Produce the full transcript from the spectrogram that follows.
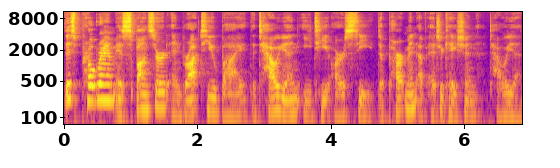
This program is sponsored and brought to you by the Taoyuan ETRC, Department of Education, Taoyuan.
